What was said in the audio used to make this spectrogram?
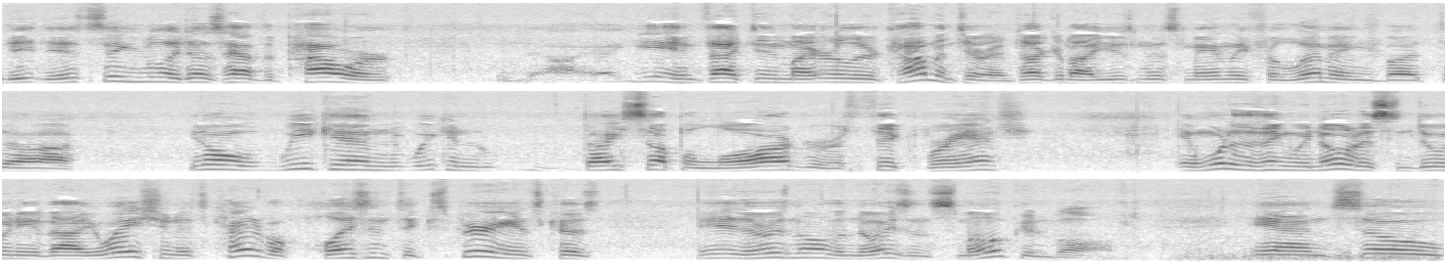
this thing really does have the power. In fact, in my earlier commentary, I'm talking about using this mainly for limbing, but uh, you know, we can we can dice up a log or a thick branch and one of the things we noticed in doing the evaluation, it's kind of a pleasant experience because hey, there isn't all the noise and smoke involved. And so,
